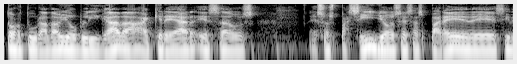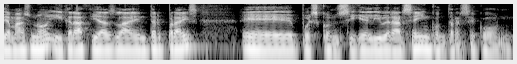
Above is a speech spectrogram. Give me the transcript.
torturada y obligada a crear esos esos pasillos, esas paredes y demás, ¿no? Y gracias la Enterprise, eh, pues consigue liberarse y encontrarse con,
